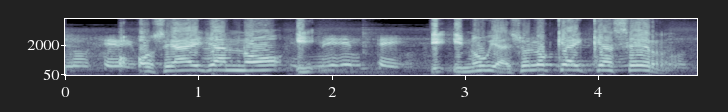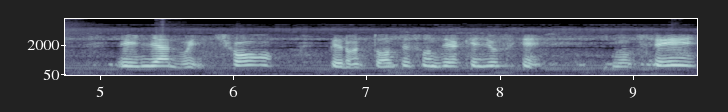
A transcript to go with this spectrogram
no se dejó. O, sea, ella no... Y, y, y novia, eso es lo que hay que hacer. Ella lo echó, pero entonces son de aquellos que, no sé,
